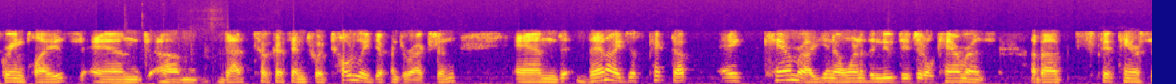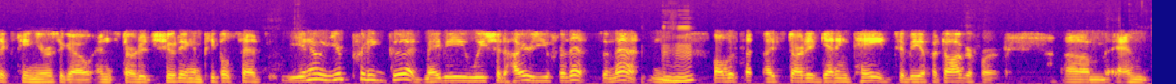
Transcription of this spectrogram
screenplays. And um, that took us into a totally different direction. And then I just picked up a camera, you know, one of the new digital cameras about 15 or 16 years ago and started shooting and people said you know you're pretty good maybe we should hire you for this and that and Mm-hmm. all of a sudden i started getting paid to be a photographer um, and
